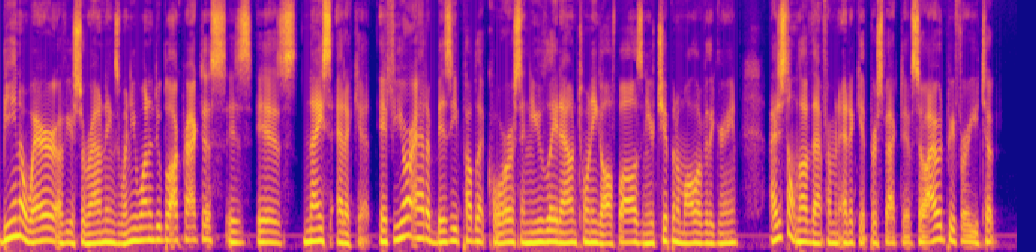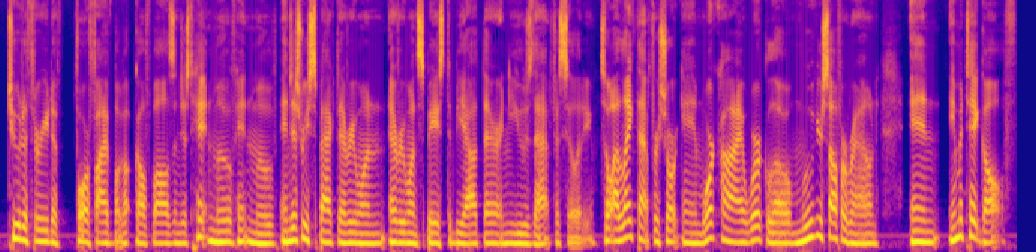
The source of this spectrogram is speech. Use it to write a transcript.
being aware of your surroundings when you want to do block practice is is nice etiquette. If you're at a busy public course and you lay down 20 golf balls and you're chipping them all over the green, I just don't love that from an etiquette perspective. So I would prefer you took two to three to four or five golf balls and just hit and move, hit and move, and just respect everyone, everyone's space to be out there and use that facility. So I like that for short game. Work high, work low, move yourself around, and imitate golf.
